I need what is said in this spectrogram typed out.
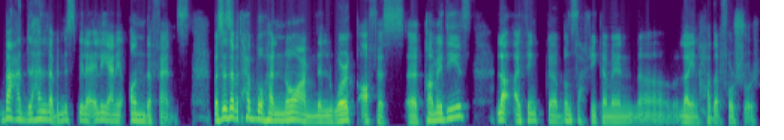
بعد لهلأ بالنسبة لي يعني on the fence بس إذا بتحبوا هالنوع من ال work office comedies لأ I think بنصح فيه كمان uh, لا ينحضر for sure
